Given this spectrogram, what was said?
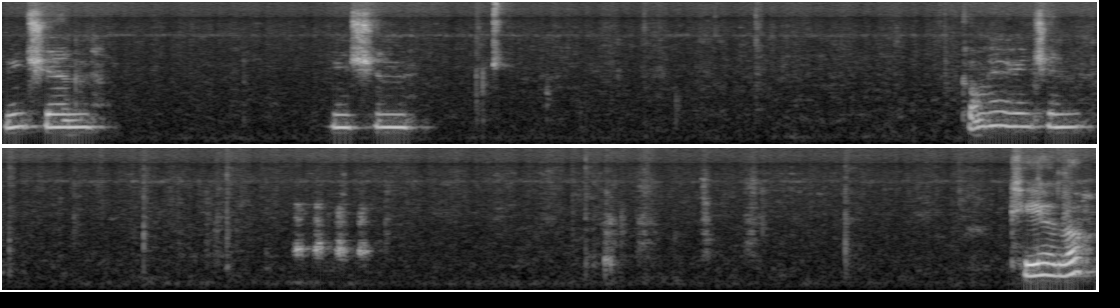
Hühnchen. Hühnchen. Komm her, Hühnchen. Okay, Allah.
